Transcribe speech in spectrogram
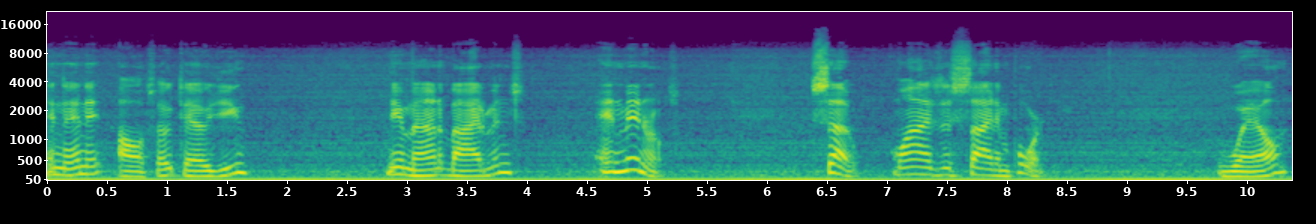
And then it also tells you the amount of vitamins and minerals. So, why is this site important? Well,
